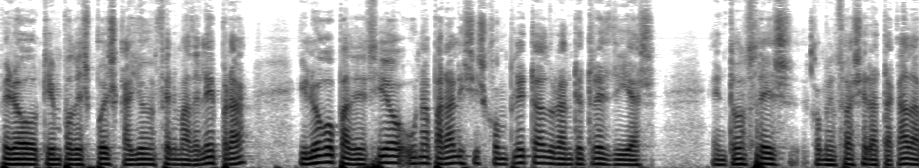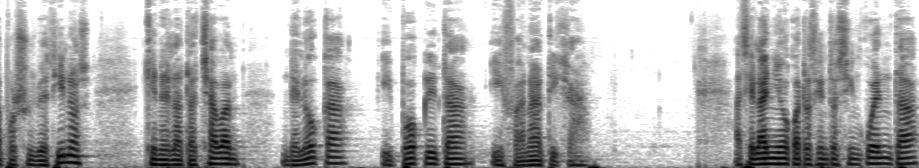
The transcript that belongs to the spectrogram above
pero tiempo después cayó enferma de lepra y luego padeció una parálisis completa durante tres días. Entonces comenzó a ser atacada por sus vecinos, quienes la tachaban de loca, hipócrita y fanática. Hacia el año 450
